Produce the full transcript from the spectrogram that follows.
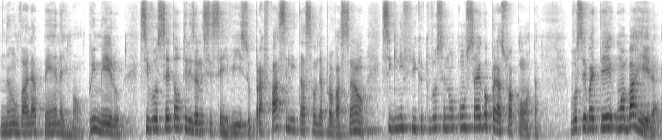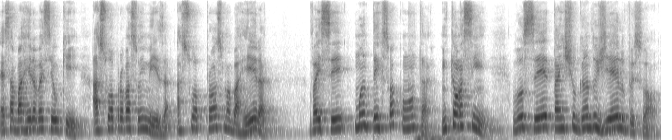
Não vale a pena, irmão. Primeiro, se você está utilizando esse serviço para facilitação de aprovação, significa que você não consegue operar sua conta. Você vai ter uma barreira. Essa barreira vai ser o quê? A sua aprovação em mesa. A sua próxima barreira vai ser manter sua conta. Então, assim, você está enxugando gelo, pessoal.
